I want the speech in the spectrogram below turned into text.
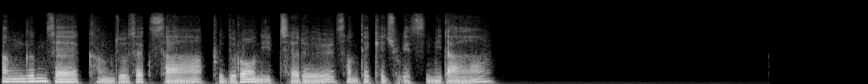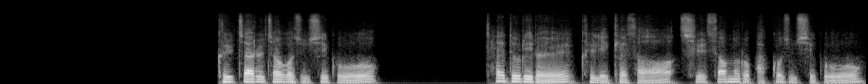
황금색 강조색사 부드러운 입체를 선택해 주겠습니다. 글자를 적어 주시고 테두리를 클릭해서 실선으로 바꿔주시고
